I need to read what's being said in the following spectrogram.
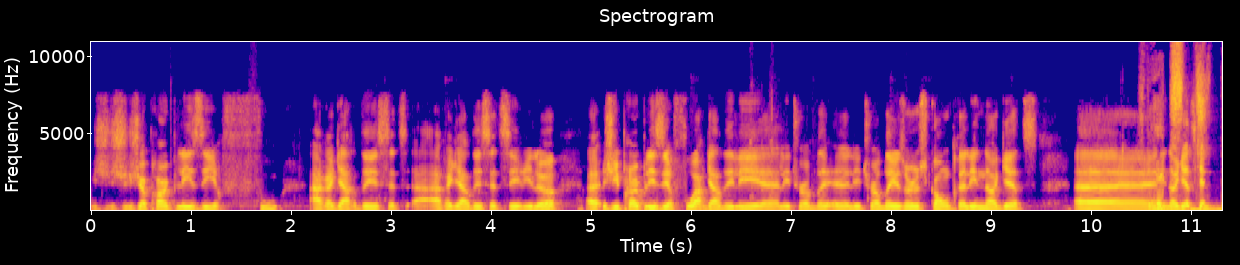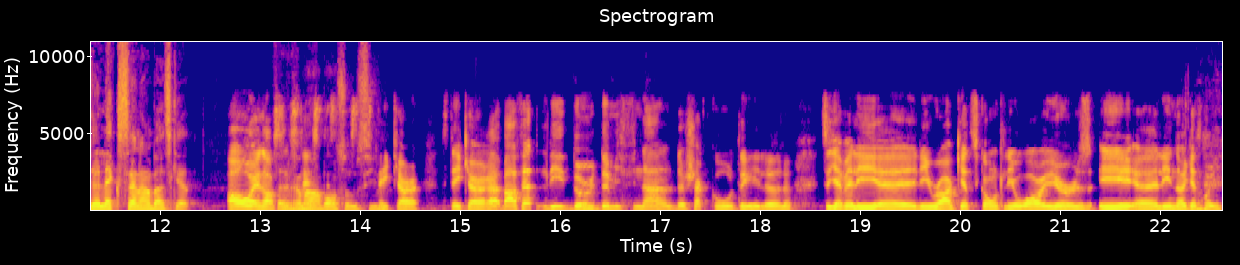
je prends un plaisir fou à regarder cette, à regarder cette série-là. Euh, J'ai pris un plaisir fou à regarder les, euh, les, Trailbla- euh, les Trailblazers contre les Nuggets. Euh, les Nuggets du- de l'excellent basket. ah ouais, non, C'était c'est- vraiment bon, ça aussi, C'était écœur- C'était écœurant. Ben, en fait, les deux demi-finales de chaque côté, là, là, tu sais, il y avait les, euh, les Rockets contre les Warriors et euh, les Nuggets. Oui.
